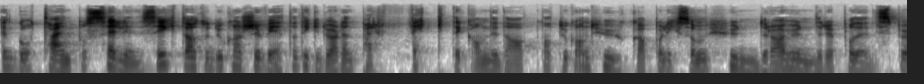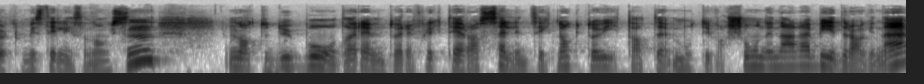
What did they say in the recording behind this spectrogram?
et godt tegn på selvinnsikt. At du kanskje vet at ikke du er den perfekte kandidaten. At du kan huke på liksom 100 av 100 på det de spurte om i stillingsannonsen. Men at du både har evne til å reflektere og har selvinnsikt nok til å vite at motivasjonen din er der, bidragende,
